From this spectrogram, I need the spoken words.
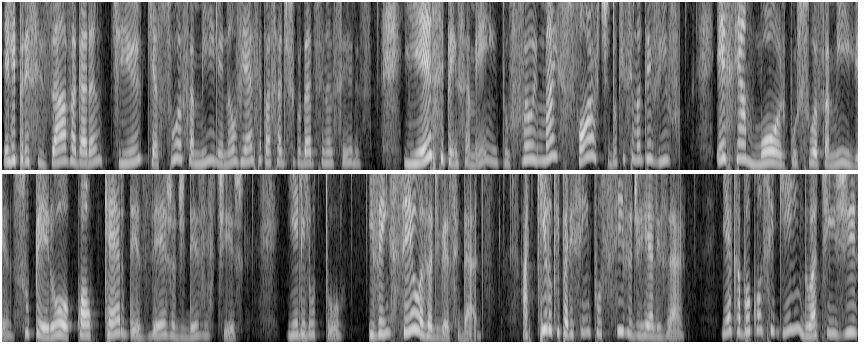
ele precisava garantir que a sua família não viesse a passar dificuldades financeiras. E esse pensamento foi mais forte do que se manter vivo. Esse amor por sua família superou qualquer desejo de desistir. E ele lutou e venceu as adversidades, aquilo que parecia impossível de realizar, e acabou conseguindo atingir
